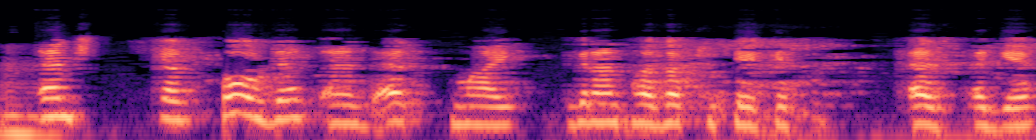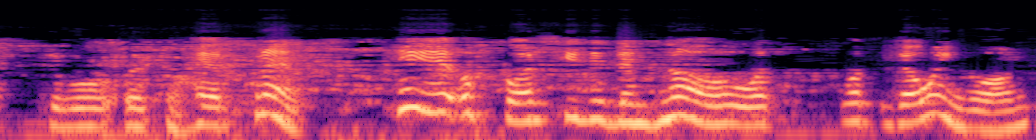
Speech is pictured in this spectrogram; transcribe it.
Mhm. And she just sold it and asked my grandfather to take it as a gift to uh, to her friend. He, of course, he didn't know what what's going on.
